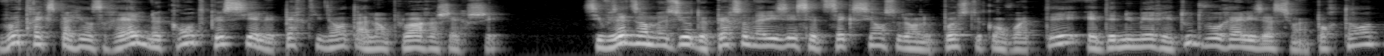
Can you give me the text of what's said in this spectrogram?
votre expérience réelle ne compte que si elle est pertinente à l'emploi recherché. Si vous êtes en mesure de personnaliser cette section selon le poste convoité et d'énumérer toutes vos réalisations importantes,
